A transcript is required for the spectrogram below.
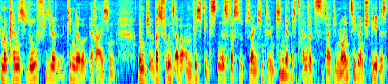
und man kann nicht so viele Kinder erreichen. Und was für uns aber am wichtigsten ist, was sozusagen hinter dem Kinderrechtsansatz seit den 90ern steht, ist,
